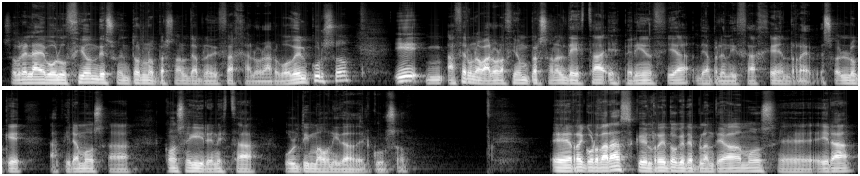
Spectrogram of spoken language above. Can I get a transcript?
sobre la evolución de su entorno personal de aprendizaje a lo largo del curso y mm, hacer una valoración personal de esta experiencia de aprendizaje en red. Eso es lo que aspiramos a conseguir en esta última unidad del curso. Eh, recordarás que el reto que te planteábamos era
